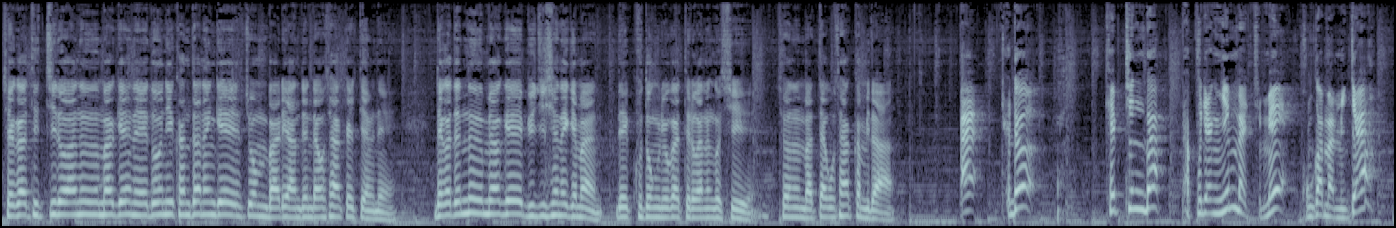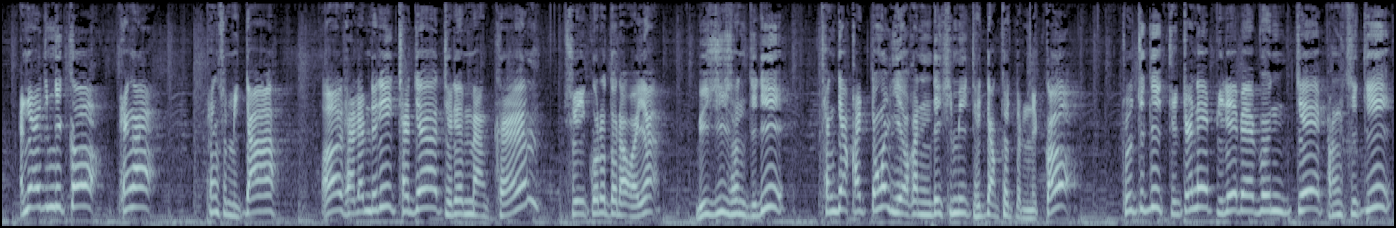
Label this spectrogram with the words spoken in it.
제가 듣지도 않은 음악에 내 돈이 간다는 게 좀 말이 안 된다고 생각하기 때문에 내가 듣는 음악의 뮤지션에게만 내 구독료가 들어가는 것이 저는 맞다고 생각합니다. 저도 캡틴 박, 박 부장님 말씀에 공감합니다. 안녕하십니까. 팽아, 팽수입니다. 어, 사람들이 찾아 들은 만큼 수익으로 돌아와야 뮤지션들이 창작 활동을 이어가는 데 힘이 되지 않겠습니까? 솔직히 기존의 비례배분제 방식이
